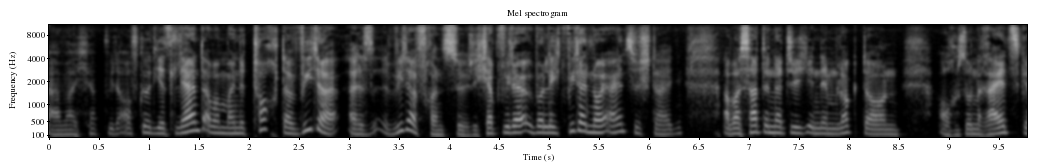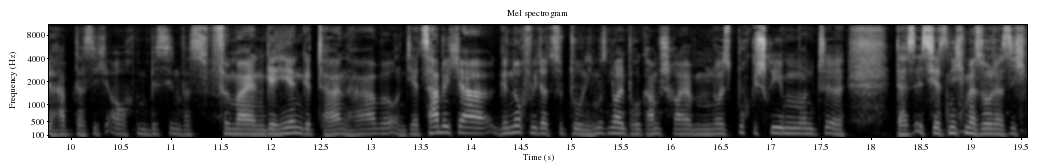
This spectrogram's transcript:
Aber ich habe wieder aufgehört. Jetzt lernt aber meine Tochter wieder, als, wieder Französisch. Ich habe wieder überlegt, wieder neu einzusteigen. Aber es hatte natürlich in dem Lockdown auch so einen Reiz gehabt, dass ich auch ein bisschen was für mein Gehirn getan habe. Und jetzt habe ich ja genug wieder zu tun. Ich muss ein neues Programm schreiben, ein neues Buch geschrieben. Und äh, das ist jetzt nicht mehr so, dass ich,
